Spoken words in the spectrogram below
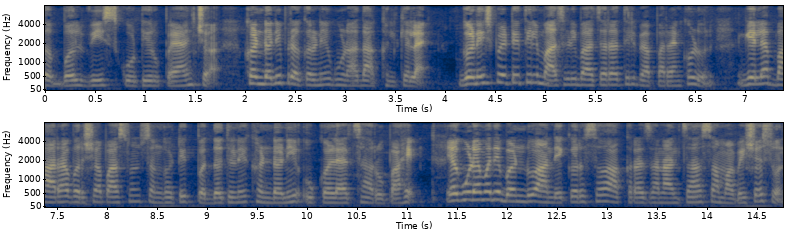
तब्बल वीस कोटी रुपयांच्या खंडणी प्रकरणी गुन्हा दाखल केलाय. गणेशपेठेतील मासळी बाजारातील व्यापाऱ्यांकडून गेल्या बारा वर्षापासून संघटित पद्धतीने खंडणी उकळल्याचा आरोप आहे. या गुन्ह्यामध्ये बंडू आंदेकरसह अकरा जणांचा समावेश असून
